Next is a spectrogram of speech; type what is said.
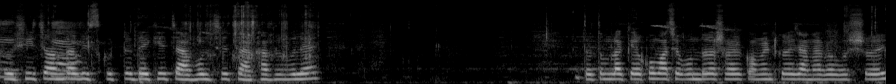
খুশি চন্দ্রা বিস্কুটটা দেখে, চা বলছে, চা খাবে বলে। তো তোমরা কীরকম আছো বন্ধুরা, সবাই কমেন্ট করে জানাবে অবশ্যই।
